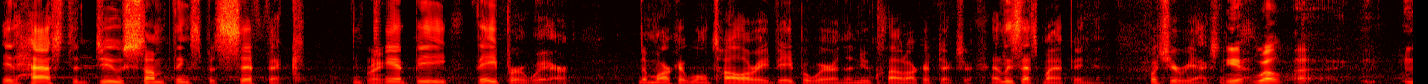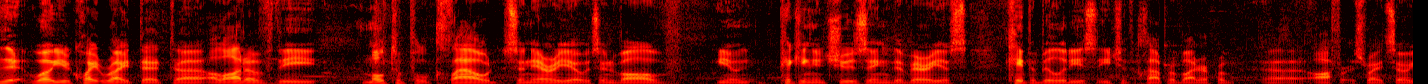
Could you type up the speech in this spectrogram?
it has to do something specific. It right. can't be vaporware. The market won't tolerate vaporware in the new cloud architecture. At least that's my opinion. What's your reaction yeah, Well, uh, the, well, you're quite right that uh, a lot of the multiple cloud scenarios involve you know, picking and choosing the various capabilities each of the cloud provider uh, offers, right? So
